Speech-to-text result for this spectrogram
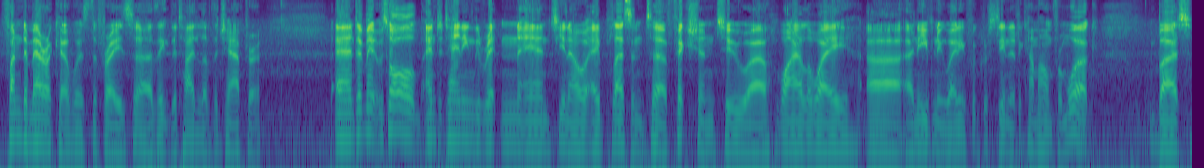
Fundamerica was the phrase, uh, I think, the title of the chapter and I mean, it was all entertainingly written and, you know, a pleasant uh, fiction to uh, while away uh, an evening waiting for Christina to come home from work. But,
